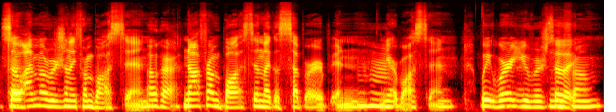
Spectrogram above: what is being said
So Okay. I'm originally from Boston. Okay. Not from Boston, like a suburb in Mhm. near Boston. Wait, where are you originally like, from?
